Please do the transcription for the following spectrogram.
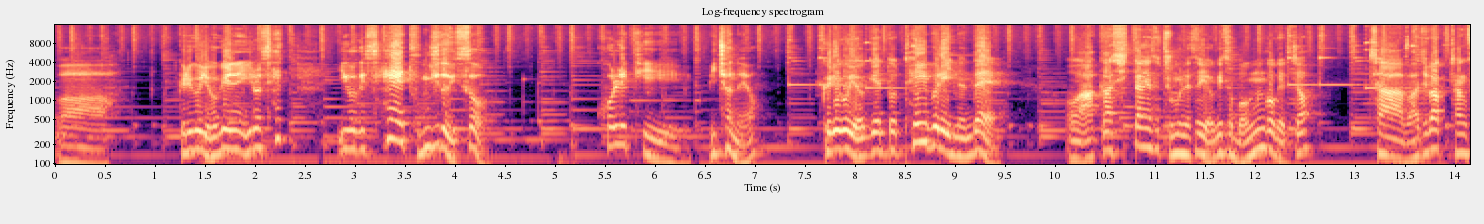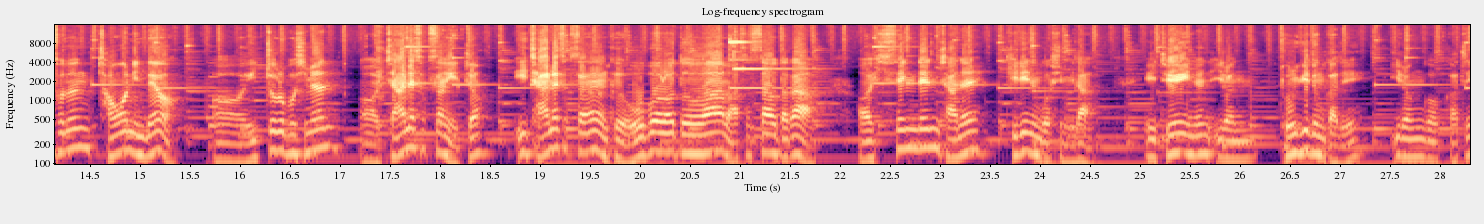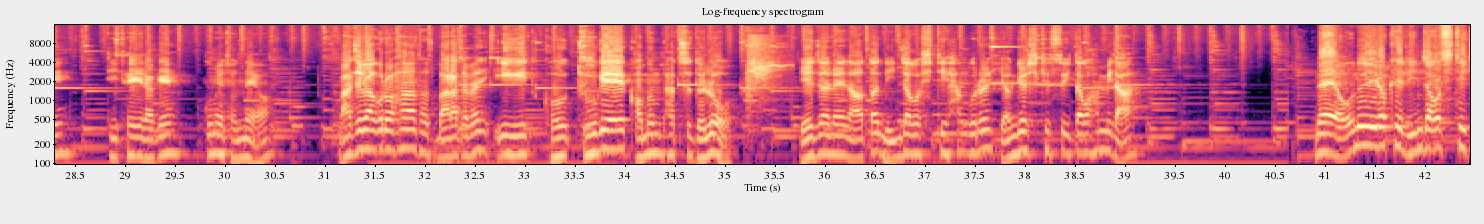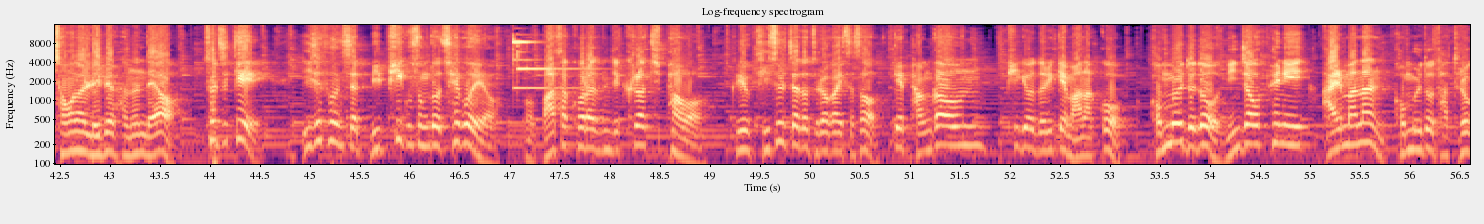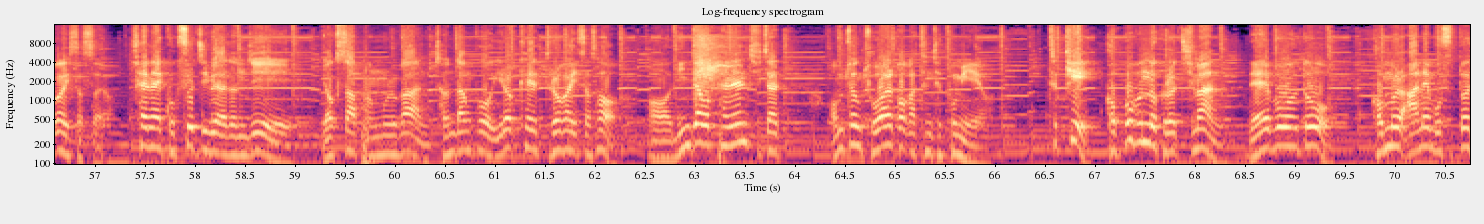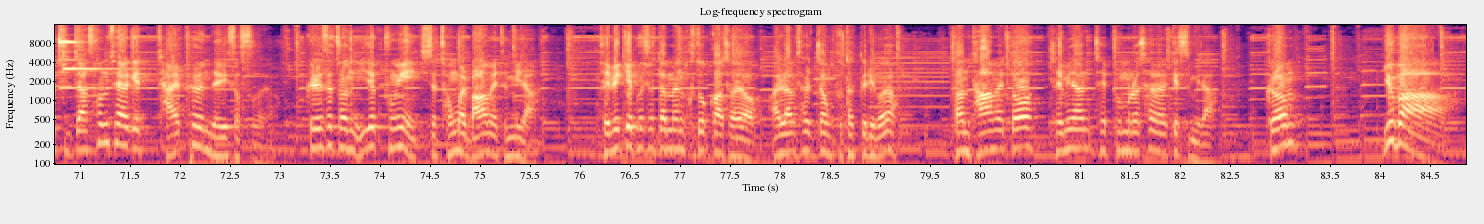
와. 그리고 여기는 이런 새, 이거 새 둥지도 있어. 퀄리티 미쳤네요. 그리고 여기엔 또 테이블이 있는데, 어, 아까 식당에서 주문해서 여기서 먹는 거겠죠? 자, 마지막 장소는 정원인데요. 어, 이쪽을 보시면, 어, 제안의 석상이 있죠? 이 제안의 석상은 그 오버로드와 맞서 싸우다가, 어, 희생된 잔을 기리는 곳입니다. 이 뒤에 있는 이런 돌기둥까지, 이런 것까지 디테일하게 꾸며졌네요. 마지막으로 하나 더 말하자면 이 두 개의 검은 파츠들로 예전에 나왔던 닌자고 시티 항구를 연결시킬 수 있다고 합니다. 네, 오늘 이렇게 닌자고 시티 정원을 리뷰해봤는데요. 솔직히 이 제품은 진짜 미피 구성도 최고예요. 어, 마사코라든지 클러치 파워 그리고 기술자도 들어가 있어서 꽤 반가운 피규어들이 꽤 많았고 건물들도 닌자고 팬이 알만한 건물도 다 들어가 있었어요. 체내 국수집이라든지 역사 박물관, 전당포 이렇게 들어가 있어서 어, 닌자고 팬은 진짜 엄청 좋아할 것 같은 제품이에요. 특히 겉부분도 그렇지만 내부도 건물 안의 모습도 진짜 섬세하게 잘 표현되어 있었어요. 그래서 전 이 제품이 진짜 정말 마음에 듭니다. 재밌게 보셨다면 구독과 좋아요, 알람 설정 부탁드리고요. 전 다음에 또 재미난 제품으로 찾아뵙겠습니다. 그럼 유바!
